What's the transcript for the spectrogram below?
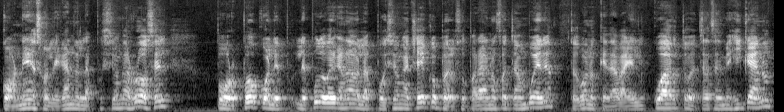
Con eso le gana la posición a Russell. Por poco le, pudo haber ganado la posición a Checo, pero su parada no fue tan buena. Entonces, bueno, quedaba el cuarto detrás del mexicano.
